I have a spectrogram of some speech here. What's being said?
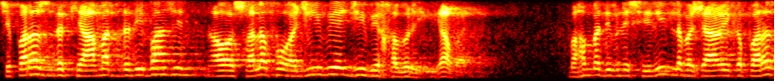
چې پرز د قیامت د دې باز او سلف او عجیب عجیب خبرې یا وای محمد ابن سیرین لبشاوی ک پرز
